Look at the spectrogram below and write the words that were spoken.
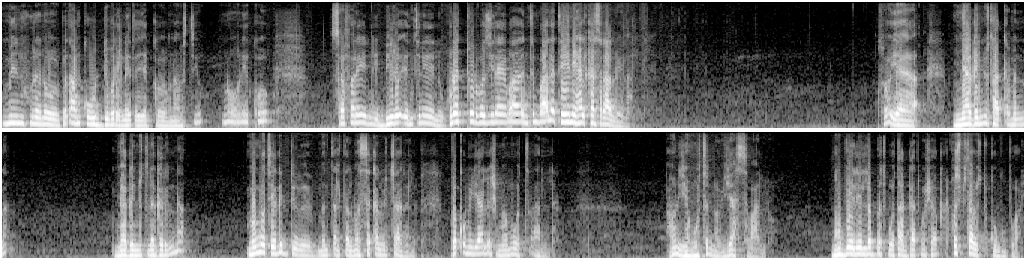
ምን ሆነህ ነው? በጣም እኮ ውድ ብር ነው የጠየቅከው ምናምን ስትይው no እኔ እኮ ሰፈሬ ቢሮ እንትኔ ነው ሁለት ወር በዚህ ላይ እንትን ማለት ይህን ያህል ከስራለሁ ይላል። የሚያገኙት አቅምና የሚያገኙት ነገርና መሞት የግድ መንጠልጠል መሰቀል ብቻ አይደለም። በቁም እያለሽ መሞት አለ። አሁን እየሞትን ነው ብዬ አስባለሁ። ጉቦ የሌለበት ቦታ አጋጥሞሽ ያውቃል? ሆስፒታል ውስጥ እኮ ጉቦዋል።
